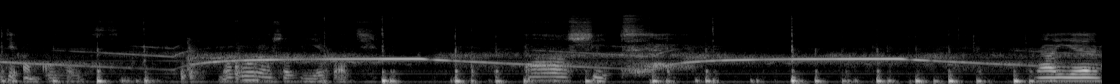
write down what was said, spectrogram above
Gdzie on kurwa jest? Do góry muszę wjechać. O shit. Frajer.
